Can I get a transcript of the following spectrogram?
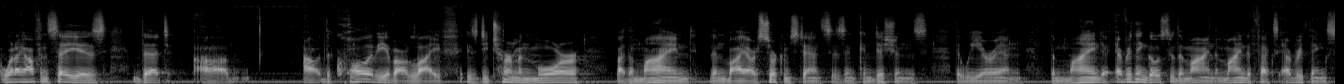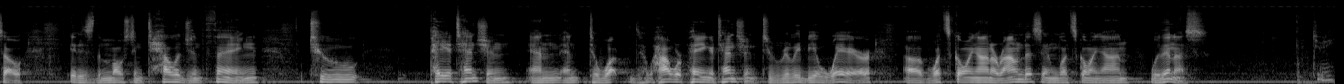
what I often say is that um, our, the quality of our life is determined more by the mind than by our circumstances and conditions that we are in. The mind, everything goes through the mind. The mind affects everything. So it is the most intelligent thing to pay attention and, and to what to how we're paying attention to really be aware of what's going on around us and what's going on within us. Judy?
